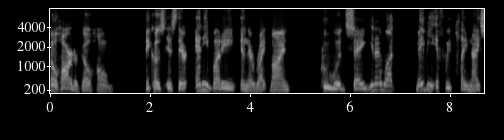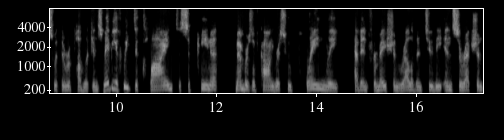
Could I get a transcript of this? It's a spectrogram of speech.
Go hard or go home. Because is there anybody in their right mind who would say, you know what? Maybe if we play nice with the Republicans, maybe if we decline to subpoena members of Congress who plainly have information relevant to the insurrection,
